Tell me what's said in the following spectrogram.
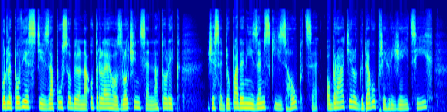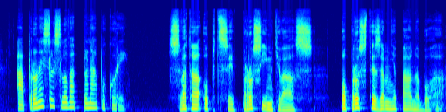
Podle pověsti zapůsobil na otrlého zločince natolik, že se dopadený zemský zhoubce obrátil k davu přihlížejících a pronesl slova plná pokory. Svatá obci, prosím tě vás, poproste za mě Pána Boha.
